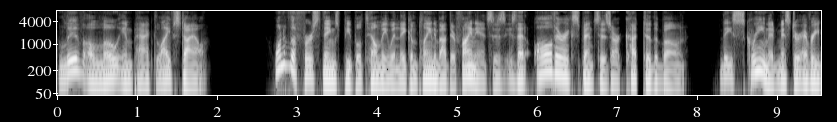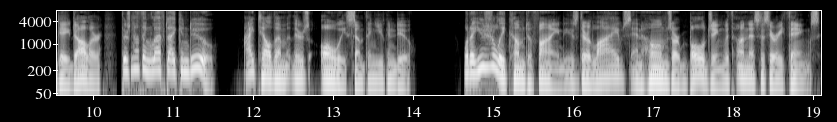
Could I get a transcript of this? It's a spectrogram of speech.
Live a low impact lifestyle. One of the first things people tell me when they complain about their finances is that all their expenses are cut to the bone. They scream at Mr. Everyday Dollar, there's nothing left I can do. I tell them there's always something you can do. What I usually come to find is their lives and homes are bulging with unnecessary things.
